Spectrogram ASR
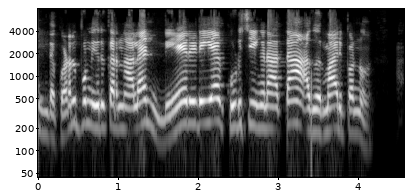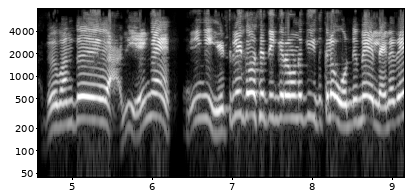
இந்த குடல் புண்ணு இருக்கறனால நேரடியா குடிச்சீங்கன்னா தான் அது ஒரு மாதிரி பண்ணும். அது வந்து அது ஏங்க நீங்க இட்லி தோசை திங்கிறவனுக்கு இதுக்கெல்லாம் ஒண்ணுமே இல்லை. என்னது?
